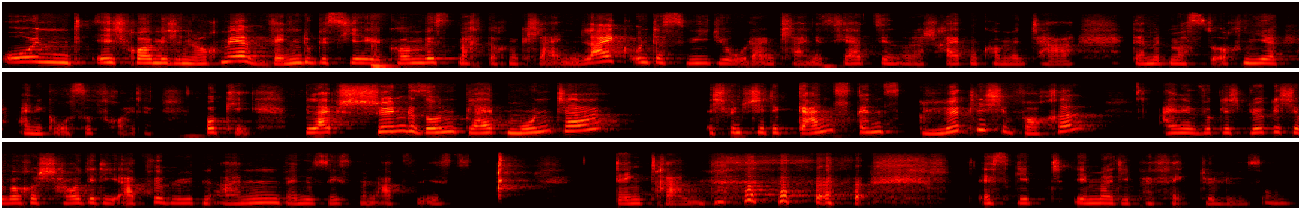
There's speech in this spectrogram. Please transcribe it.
und ich freue mich noch mehr, wenn du bis hier gekommen bist, mach doch einen kleinen Like und das Video oder ein kleines Herzchen oder schreib einen Kommentar. Damit machst du auch mir eine große Freude. Okay, bleib schön gesund, bleib munter. Ich wünsche dir eine ganz, ganz glückliche Woche. Eine wirklich glückliche Woche. Schau dir die Apfelblüten an, wenn du das nächste Mal einen Apfel isst. Denk dran. es gibt immer die perfekte Lösung.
